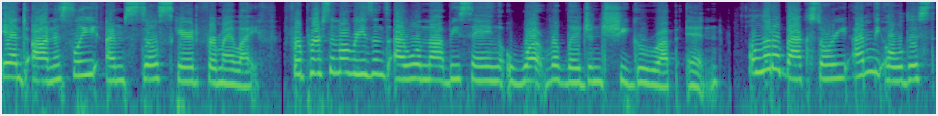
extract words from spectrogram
And honestly, I'm still scared for my life. For personal reasons, I will not be saying what religion she grew up in. A little backstory I'm the oldest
